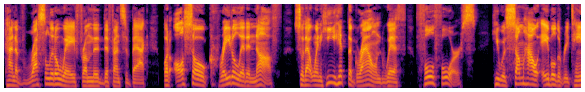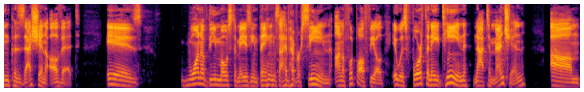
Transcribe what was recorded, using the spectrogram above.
kind of wrestle it away from the defensive back, but also cradle it enough so that when he hit the ground with full force, he was somehow able to retain possession of it is one of the most amazing things I've ever seen on a football field. It was fourth and 18, not to mention. Um,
